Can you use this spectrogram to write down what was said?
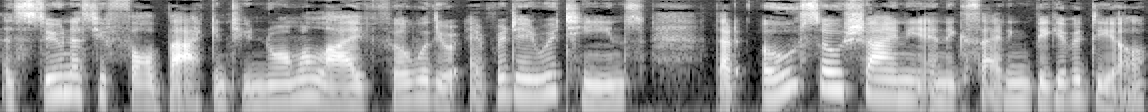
as soon as you fall back into your normal life filled with your everyday routines, that oh so shiny and exciting big of a deal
